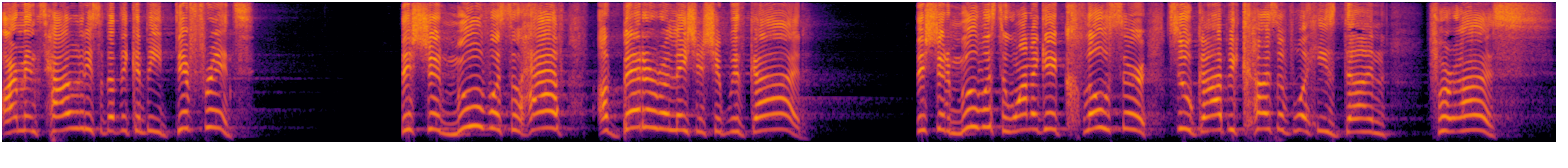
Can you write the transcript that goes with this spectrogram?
our mentality so that they can be different. This should move us to have a better relationship with God. This should move us to want to get closer to God because of what He's done for us.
